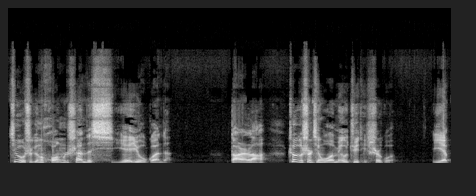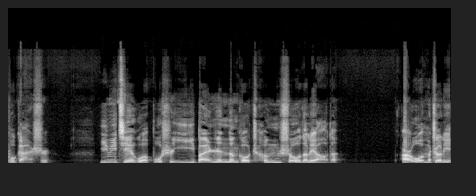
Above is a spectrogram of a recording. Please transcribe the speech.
就是跟黄鳝的血有关的。当然了啊，这个事情我没有具体试过，也不敢试，因为结果不是一般人能够承受得了的。而我们这里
